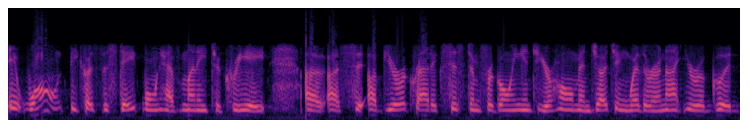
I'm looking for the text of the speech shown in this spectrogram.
it won't because the state won't have money to create a, a, a bureaucratic system for going into your home and judging whether or not you're a good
